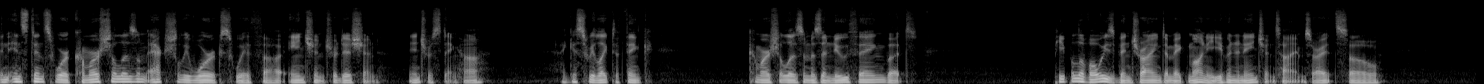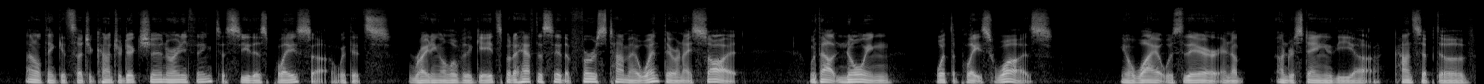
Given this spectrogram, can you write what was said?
An instance where commercialism actually works with uh, ancient tradition. Interesting, huh? I guess we like to think commercialism is a new thing, but people have always been trying to make money, even in ancient times, right? So I don't think it's such a contradiction or anything to see this place uh, with its writing all over the gates. But I have to say, the first time I went there and I saw it, without knowing what the place was, you know, why it was there, and uh, understanding the uh, concept of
